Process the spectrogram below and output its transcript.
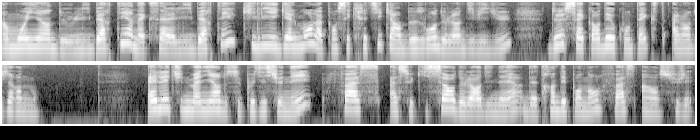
un moyen de liberté, un accès à la liberté, qui lie également la pensée critique à un besoin de l'individu de s'accorder au contexte, à l'environnement. Elle est une manière de se positionner face à ce qui sort de l'ordinaire, d'être indépendant face à un sujet.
